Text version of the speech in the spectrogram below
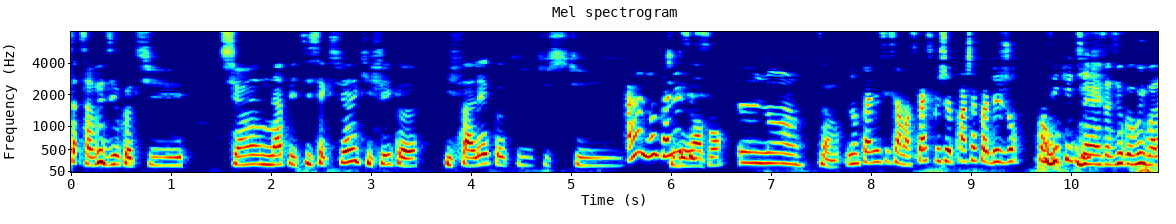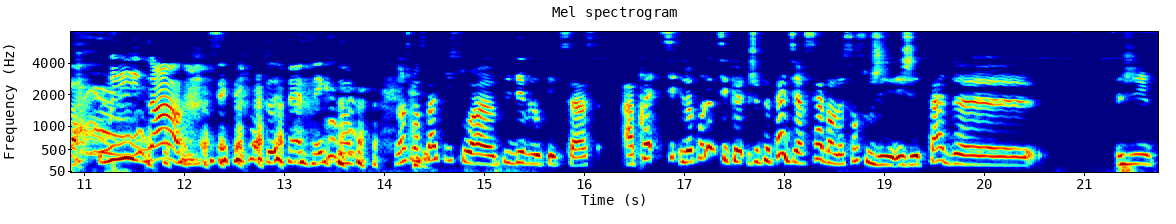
Ça, ça veut dire que tu, tu as un appétit sexuel qui fait que il fallait que tu, tu, tu, Ah non pas nécessairement. rapports. Euh, non, Non. non pas nécessairement. C'est parce que je prends chaque fois deux jours consécutifs. Mais ça veut dire que oui, voilà. Oui, non, c'était pour donner un exemple. Non, je pense pas qu'il soit euh, plus développé que ça. Après, le problème, c'est que je peux pas dire ça dans le sens où j'ai j'ai pas de... J'ai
